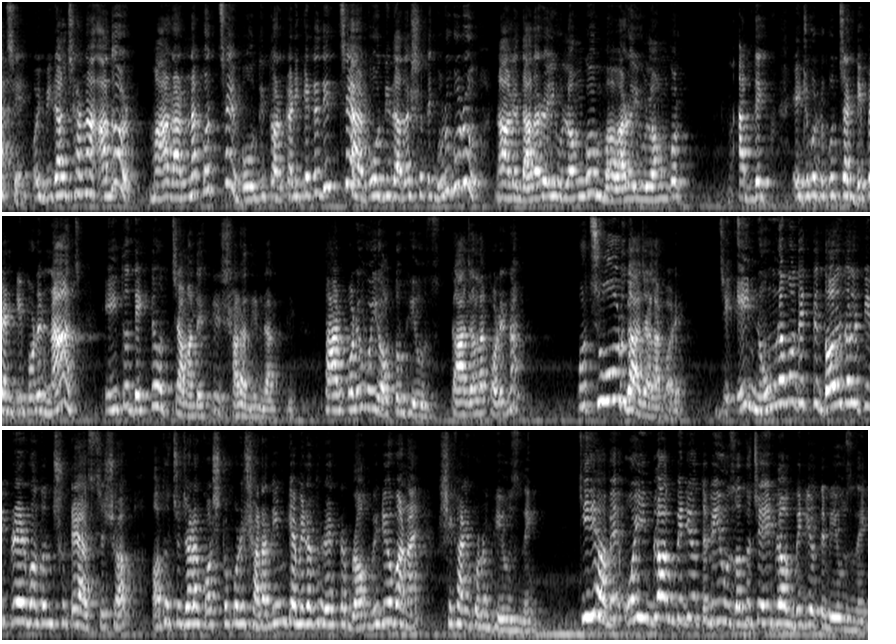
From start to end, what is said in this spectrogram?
আছে? ওই বিড়াল ছানা আদর? মা রান্না করছে, বৌদি তরকারি কেটে দিচ্ছে, আর বৌদি দাদার সাথে গুরু গুরু, নাহলে দাদার ওই উলঙ্গ, বাবার ওই উলঙ্গ। আর দেখ এইটুকু টুকু চার ডিপেন্ডি পরে নাচ, এই তো দেখতে হচ্ছে আমাদেরকে সারাদিন রাত্রি। তারপরে ওই অত ভিউজ গা জ্বালা করে না? প্রচুর গা জ্বালা করে। যে এই নোংরামো দেখতে দলে দলে পিঁপড়ের মতন ছুটে আসছে সব, অথচ যারা কষ্ট করে সারাদিন ক্যামেরা ধরে একটা ব্লগ ভিডিও বানায়, সেখানে কোনো ভিউজ নেই। কি হবে? ওই ব্লগ ভিডিওতে ভিউজ অথচ এই ব্লগ ভিডিওতে ভিউজ নেই।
